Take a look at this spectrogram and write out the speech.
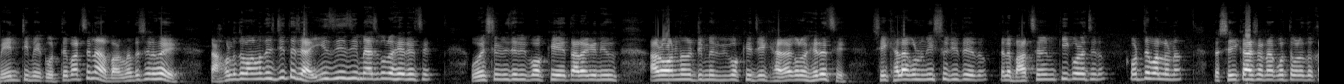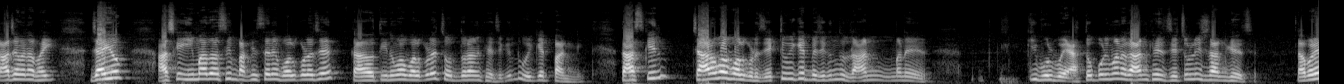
মেন টিমে করতে পারছে না বাংলাদেশের হয়ে? তাহলে তো বাংলাদেশ জিতে যায়। ইজি ইজি ম্যাচগুলো হেরেছে। ওয়েস্ট ইন্ডিজের বিপক্ষে, তার আগে নিউজ আরও অন্যান্য টিমের বিপক্ষে যে খেলাগুলো হেরেছে, সেই খেলাগুলো নিশ্চয়ই জিতে যেত। তাহলে বাদশাহিম কী করেছিল? করতে পারল না। তা সেই কাজটা না করতে পারলে তো কাজ হবে না ভাই। যাই হোক, আজকে ইমাদ আসিম পাকিস্তানে বল করেছে তাও তিন ওভার বল করে চোদ্দ রান খেয়েছে, কিন্তু উইকেট পাননি। তাসকিন চার ওভার বল করেছে, একটু উইকেট পেয়েছে, কিন্তু রান মানে কি বলব, এত পরিমাণে রান খেয়েছে, ছেচল্লিশ রান খেয়েছে। তারপরে,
